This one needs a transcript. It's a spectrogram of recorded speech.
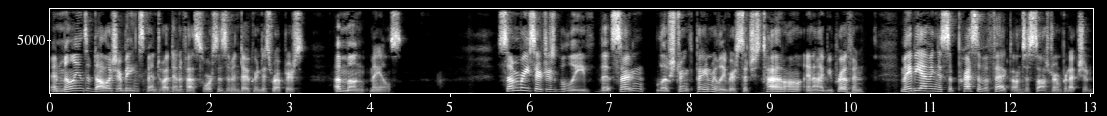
and millions of dollars are being spent to identify sources of endocrine disruptors among males. Some researchers believe that certain low strength pain relievers, such as Tylenol and ibuprofen, may be having a suppressive effect on testosterone production.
